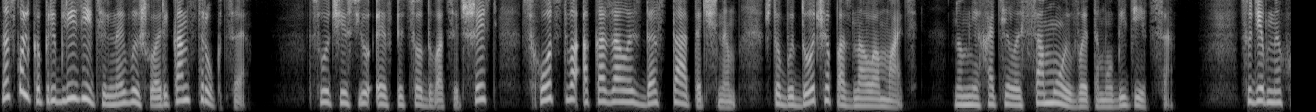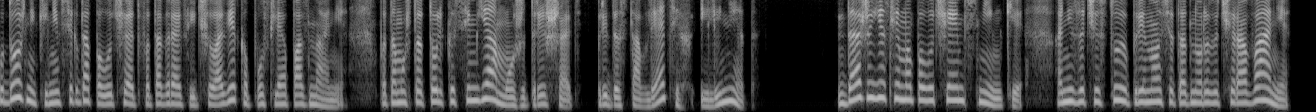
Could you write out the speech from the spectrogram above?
Насколько приблизительной вышла реконструкция. В случае с UF-526 сходство оказалось достаточным, чтобы дочь опознала мать. Но мне хотелось самой в этом убедиться. Судебные художники не всегда получают фотографии человека после опознания, потому что только семья может решать, предоставлять их или нет. Даже если мы получаем снимки, они зачастую приносят одно разочарование,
